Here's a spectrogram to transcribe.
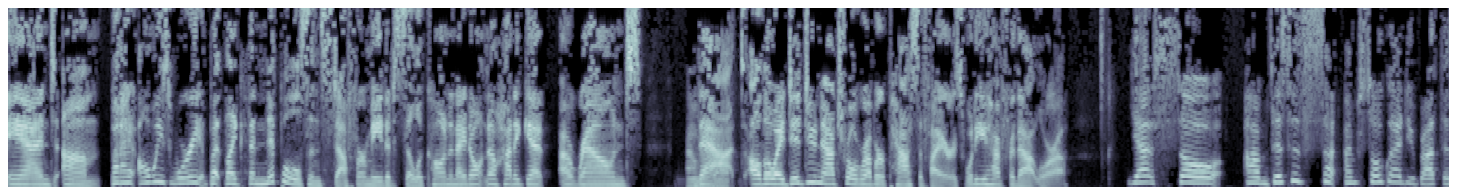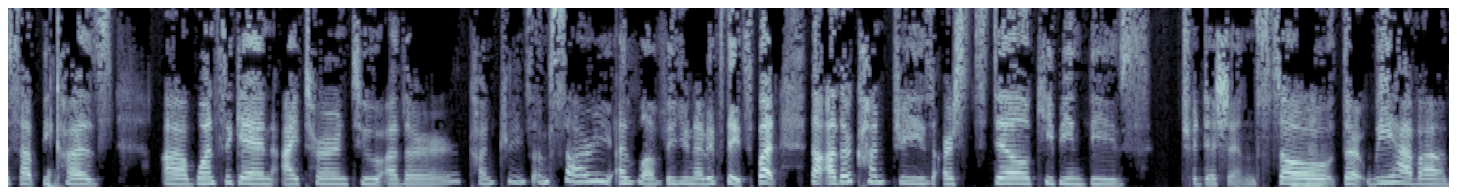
And, um, but I always worry, but like the nipples and stuff are made of silicone and I don't know how to get around that. Although I did do natural rubber pacifiers. What do you have for that, Laura? Yes. So, um, this is, I'm so glad you brought this up because, uh, once again, I turn to other countries. I'm sorry. I love the United States, but the other countries are still keeping these traditions. So the, we have a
